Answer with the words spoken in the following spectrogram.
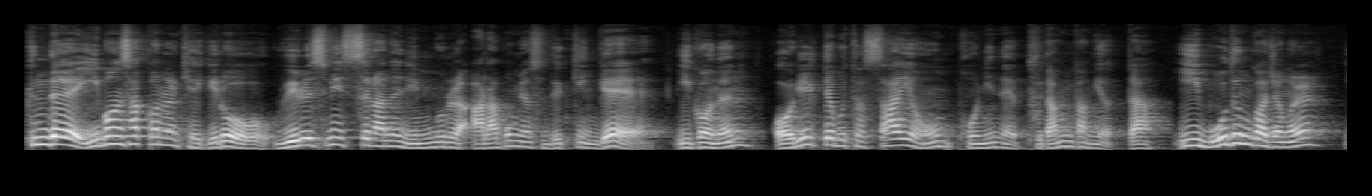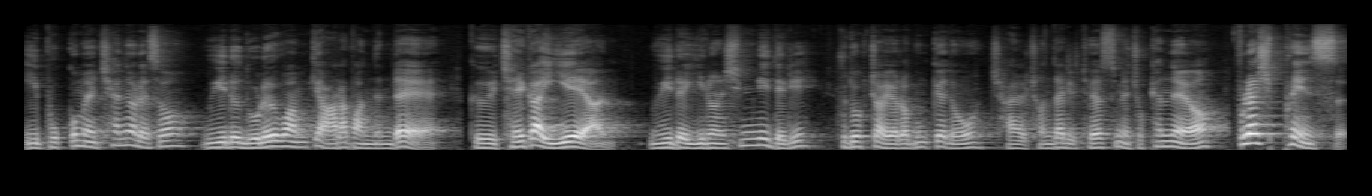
근데 이번 사건을 계기로 윌 스미스라는 인물을 알아보면서 느낀 게 이거는 어릴 때부터 쌓여온 본인의 부담감이었다. 이 모든 과정을 이 복고맨 채널에서 윌의 노래와 함께 알아봤는데 그 제가 이해한 윌의 이런 심리들이 구독자 여러분께도 잘 전달이 되었으면 좋겠네요. 플래시 프린스,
